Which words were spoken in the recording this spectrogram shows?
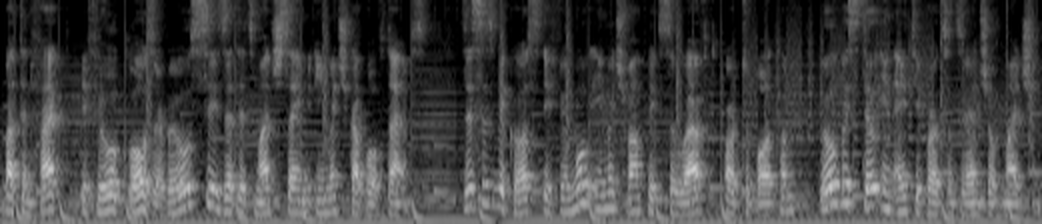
but in fact if we look closer we will see that it's matched same image couple of times. This is because if we move image 1 pixel left or to bottom, we will be still in 80% range of matching,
